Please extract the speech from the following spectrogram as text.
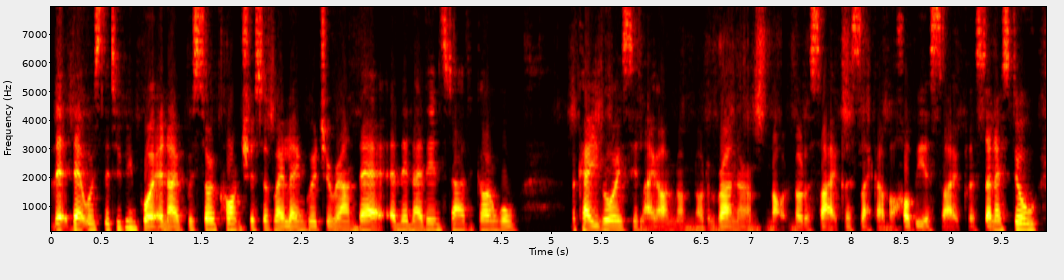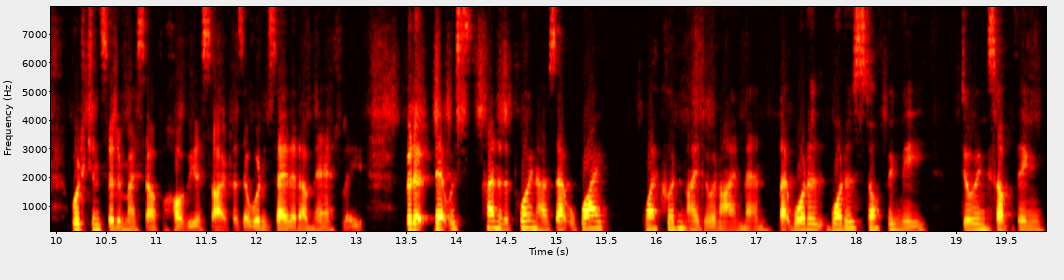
that, that was the tipping point. and i was so conscious of my language around that and then i then started going well okay you've always said like i'm, I'm not a runner i'm not not a cyclist like i'm a hobbyist cyclist and i still would consider myself a hobbyist cyclist i wouldn't say that i'm an athlete but it, that was kind of the point i was like why why couldn't i do an ironman like what is what is stopping me doing something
